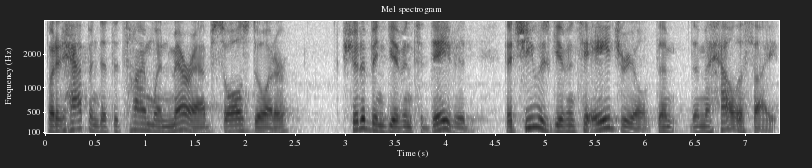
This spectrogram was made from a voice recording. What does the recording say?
But it happened at the time when Merab, Saul's daughter, should have been given to David, that she was given to Adriel, the, the Mahalathite.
